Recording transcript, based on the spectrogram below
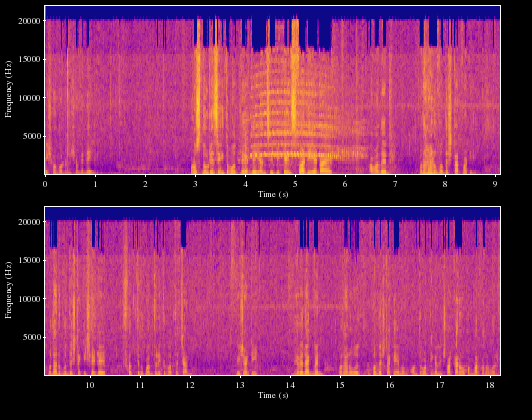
এই সংগঠনের সঙ্গে নেই। প্রশ্ন উঠেছে ইতিমধ্যে যে এনসিপি কিংস পার্টি এটা আমাদের প্রধান উপদেষ্টার পার্টি। প্রধান উপদেষ্টা কি সেটা সত্যি রূপান্তরিত করতে চান? বিষয়টি ভেবে দেখবেন। প্রধান উপদেষ্টাকে এবং অন্তর্বর্তীকালীন সরকারও ভাববার কথা বলি।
